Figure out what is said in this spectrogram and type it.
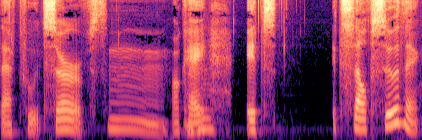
that food serves. Mm. Okay? Mm-hmm. It's it's self-soothing.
